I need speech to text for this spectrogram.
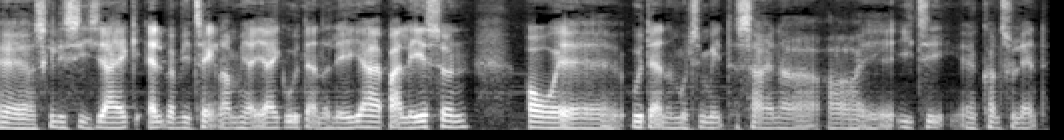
Øh, jeg skal lige sige, at jeg er ikke alt, hvad vi taler om her. Jeg er ikke uddannet læge. Jeg er bare lægesøn og øh, uddannet multimediedesigner og øh, IT-konsulent.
